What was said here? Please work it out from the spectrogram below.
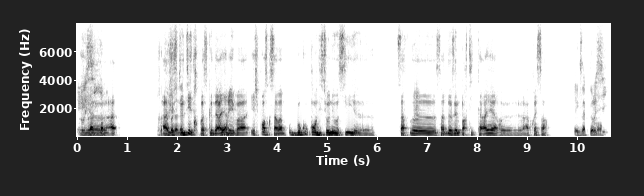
Et, euh, à, juste titre, parce que derrière, il va. Et je pense que ça va beaucoup conditionner aussi euh, sa, euh, sa, deuxième partie de carrière après ça. Exactement. Aussi,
